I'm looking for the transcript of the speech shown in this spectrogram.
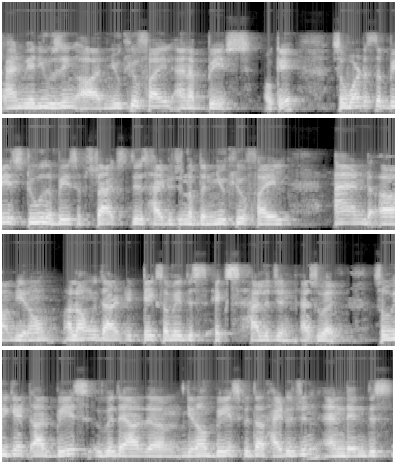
and we are using our nucleophile and a base okay? So what does the base do? The base abstracts this hydrogen of the nucleophile and um, you know along with that it takes away this X halogen as well. So we get our base with our um, you know base with our hydrogen and then this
